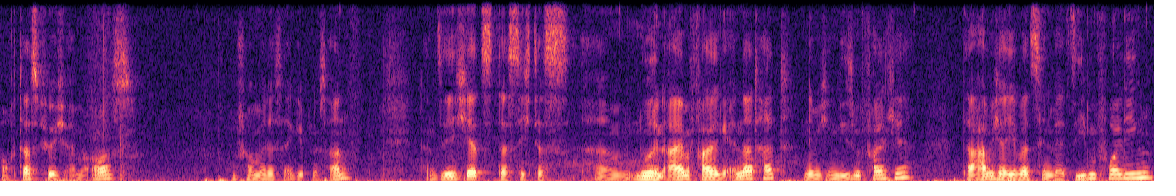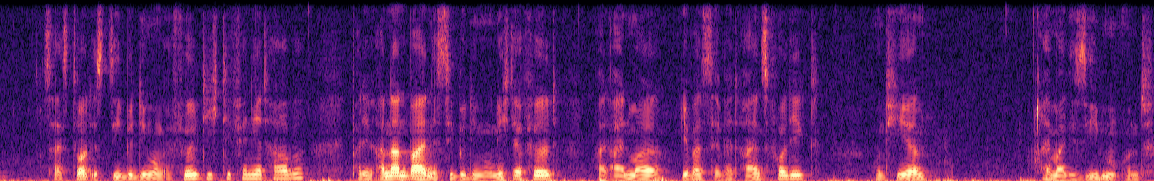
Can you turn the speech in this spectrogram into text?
Auch das führe ich einmal aus und schaue mir das Ergebnis an. Dann sehe ich jetzt, dass sich das ähm, nur in einem Fall geändert hat, nämlich in diesem Fall hier. Da habe ich ja jeweils den Wert 7 vorliegen das heißt, dort ist die Bedingung erfüllt, die ich definiert habe. Bei den anderen beiden ist die Bedingung nicht erfüllt, weil einmal jeweils der Wert 1 vorliegt und hier einmal die 7 und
